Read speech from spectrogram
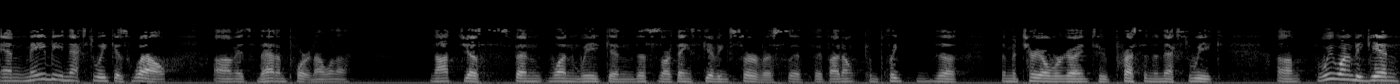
and maybe next week as well. Um, it's that important. I want to not just spend one week and this is our Thanksgiving service. If, if I don't complete the, the material we're going to press into next week. Um, we want to begin,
